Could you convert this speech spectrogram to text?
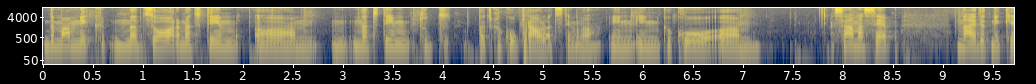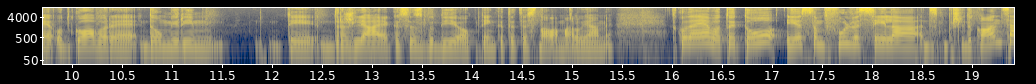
da imam nek nadzor nad tem, um, nad tem tudi pač kako upravljati s tem no? in, in kako um, sama sebi najdete neke odgovore, da umirim te držljaje, ki se zgodijo ob tem, ko te tesnova malo jame. Tako da, evo, to je to. Jaz sem full vesela, da smo prišli do konca,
